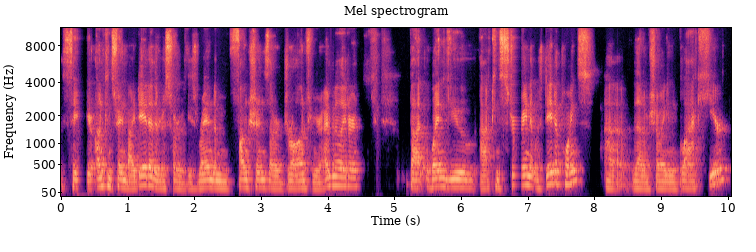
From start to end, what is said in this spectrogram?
say you're unconstrained by data, they're just sort of these random functions that are drawn from your emulator. But when you uh, constrain it with data points uh, that I'm showing in black here,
